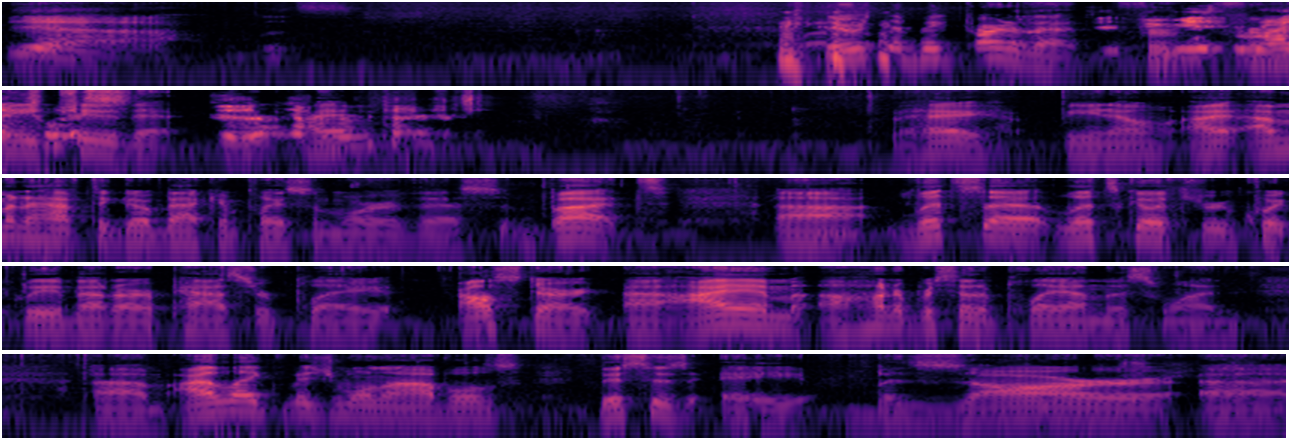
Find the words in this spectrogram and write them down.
Yeah. There was a big part of that for, for right me choice? too. That Did I- hey, you know, I, I'm gonna have to go back and play some more of this. But uh, let's uh, let's go through quickly about our passer play. I'll start. Uh, I am 100% a play on this one. Um, I like visual novels. This is a bizarre uh,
